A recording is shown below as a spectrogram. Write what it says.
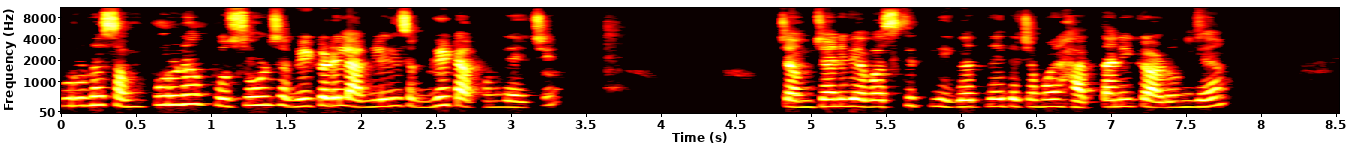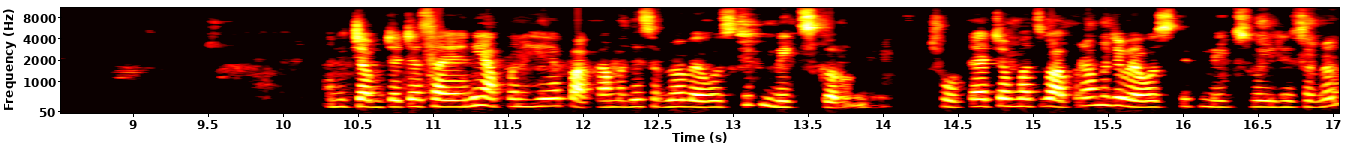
पूर्ण संपूर्ण पुसून सगळीकडे लागलेली सगळी टाकून घ्यायची. चमच्याने व्यवस्थित निघत नाही त्याच्यामुळे हाताने काढून घ्या. आणि चमच्याच्या साह्याने आपण हे या पाकामध्ये सगळं व्यवस्थित मिक्स करून घेऊ. छोट्या चम्मच वापरा म्हणजे व्यवस्थित मिक्स होईल हे सगळं.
